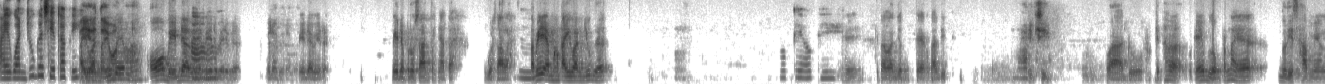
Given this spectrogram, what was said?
Taiwan juga sih tapi. Iya, Taiwan, Taiwan, juga emang. Oh, beda, beda, Ah. beda, beda, beda. Beda-beda. Beda, beda. Beda perusahaan ternyata. Gue salah. Hmm, Tapi emang Taiwan juga. Oke oke. Oke, kita lanjut ke yang tadi. Menarik sih. Waduh, kita kayaknya belum pernah ya beli saham yang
